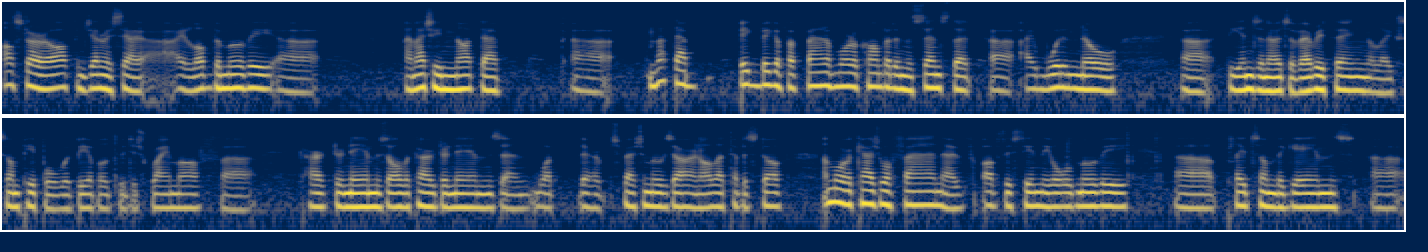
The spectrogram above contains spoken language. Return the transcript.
I'll start off and generally say I, I love the movie. Uh, I'm actually not that. Uh, I'm not that big, big of a fan of Mortal Kombat in the sense that uh, I wouldn't know uh, the ins and outs of everything. Like some people would be able to just rhyme off uh, character names, all the character names, and what their special moves are, and all that type of stuff. I'm more of a casual fan. I've obviously seen the old movie, uh, played some of the games. Uh,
